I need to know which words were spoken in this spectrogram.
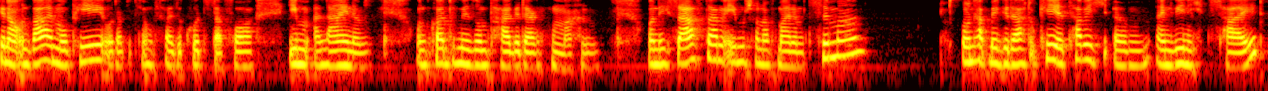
genau, und war im OP oder beziehungsweise kurz davor eben alleine und konnte mir so ein paar Gedanken machen. Und ich saß dann eben schon auf meinem Zimmer und habe mir gedacht, okay, jetzt habe ich ähm, ein wenig Zeit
